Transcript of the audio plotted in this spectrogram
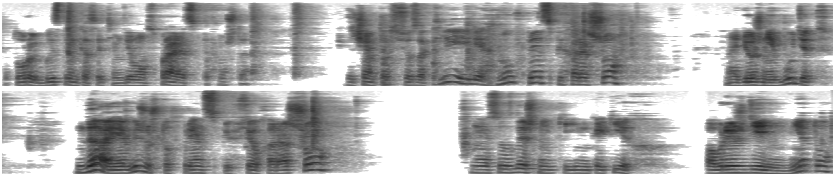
который быстренько с этим делом справится, потому что зачем-то все заклеили. Ну, в принципе, хорошо, надежнее будет. Да, я вижу, что в принципе все хорошо. На SSD-шнике никаких повреждений нету.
